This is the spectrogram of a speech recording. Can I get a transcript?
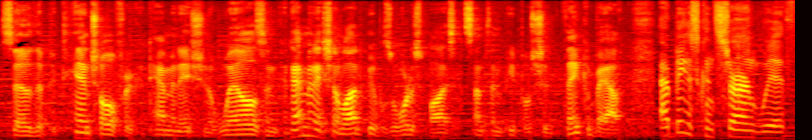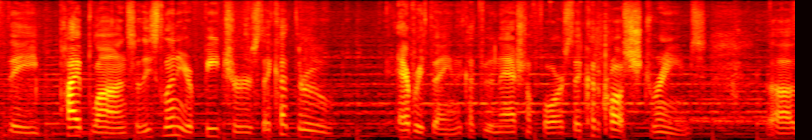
so the potential for contamination of wells and contamination of a lot of people's water supplies is something people should think about. Our biggest concern with the pipelines, so these linear features, they cut through everything. They cut through the national forest, they cut across streams, uh,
